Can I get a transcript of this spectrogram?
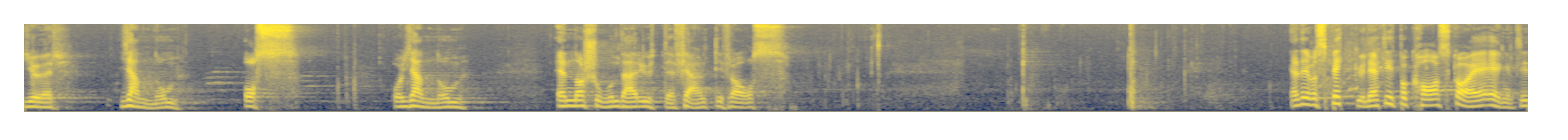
gjør gjennom oss og gjennom en nasjon der ute fjernt ifra oss. Jeg drev og spekulerte litt på hva skal jeg egentlig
